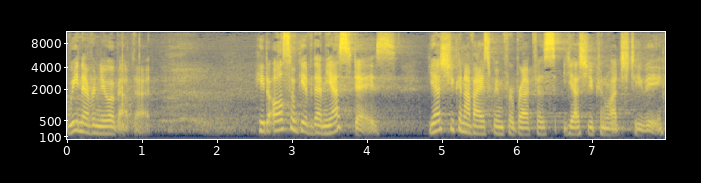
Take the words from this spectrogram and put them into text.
We never knew about that. He'd also give them yes days. Yes, you can have ice cream for breakfast. Yes, you can watch TV.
